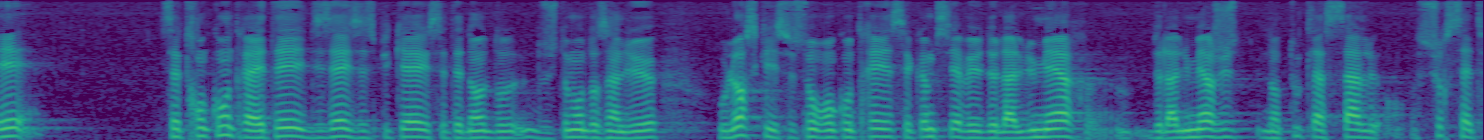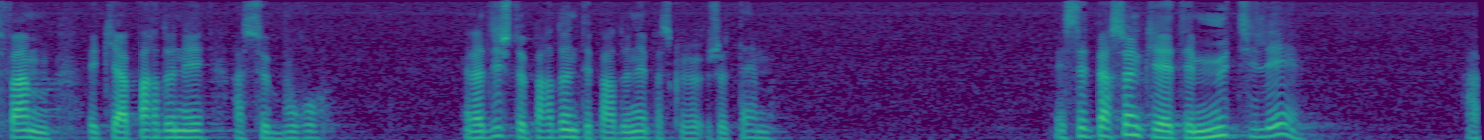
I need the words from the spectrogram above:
Et cette rencontre a été, ils disaient, ils expliquaient, c'était justement dans un lieu où lorsqu'ils se sont rencontrés, c'est comme s'il y avait eu de la lumière, de la lumière juste dans toute la salle sur cette femme et qui a pardonné à ce bourreau. Elle a dit, je te pardonne, t'es pardonné parce que je t'aime. Et cette personne qui a été mutilée a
